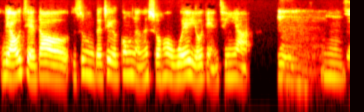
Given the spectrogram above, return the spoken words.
了解到 Zoom 的这个功能的时候，我也有点惊讶。嗯嗯，对。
